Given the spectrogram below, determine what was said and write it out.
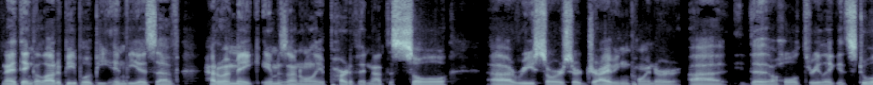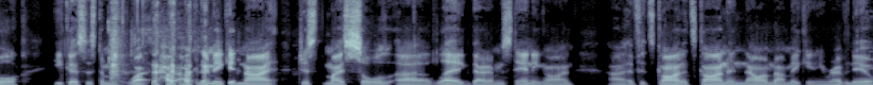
And I think a lot of people would be envious of how do I make Amazon only a part of it, not the sole uh, resource or driving point or uh, the whole three legged stool ecosystem. What, how, how, can I make it not just my sole uh, leg that I'm standing on? Uh, if it's gone, it's gone. And now I'm not making any revenue.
